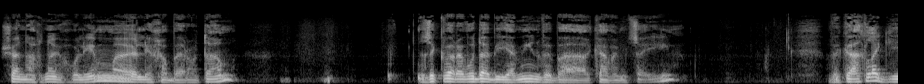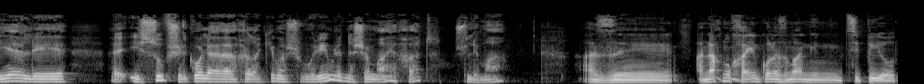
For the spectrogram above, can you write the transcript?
שאנחנו יכולים אה, לחבר אותם. זה כבר עבודה בימין ובקו אמצעי, וכך להגיע לאיסוף של כל החלקים השבורים לנשמה אחת שלמה. אז אה, אנחנו חיים כל הזמן עם ציפיות,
